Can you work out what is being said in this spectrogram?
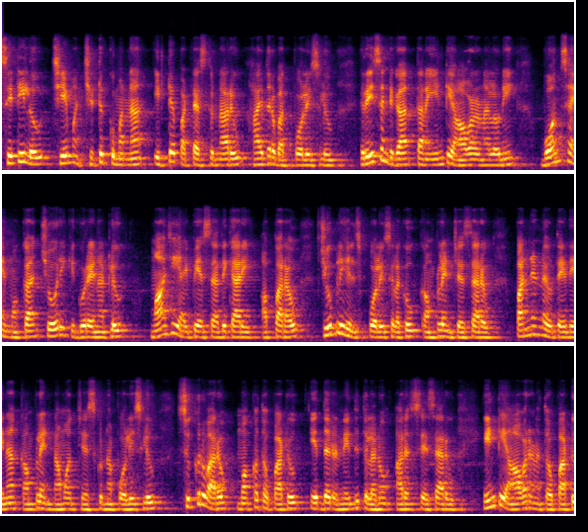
సిటీలో చీమ చిటుక్కుమన్న ఇట్టే పట్టేస్తున్నారు హైదరాబాద్ పోలీసులు. రీసెంట్గా తన ఇంటి ఆవరణలోని బోన్సాయి మొక్క చోరీకి గురైనట్లు మాజీ ఐపీఎస్ అధికారి అప్పారావు జూబ్లీహిల్స్ పోలీసులకు కంప్లైంట్ చేశారు. పన్నెండవ తేదీన కంప్లైంట్ నమోదు చేసుకున్న పోలీసులు శుక్రవారం మొక్కతో పాటు ఇద్దరు నిందితులను అరెస్ట్ చేశారు. ఇంటి ఆవరణతో పాటు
